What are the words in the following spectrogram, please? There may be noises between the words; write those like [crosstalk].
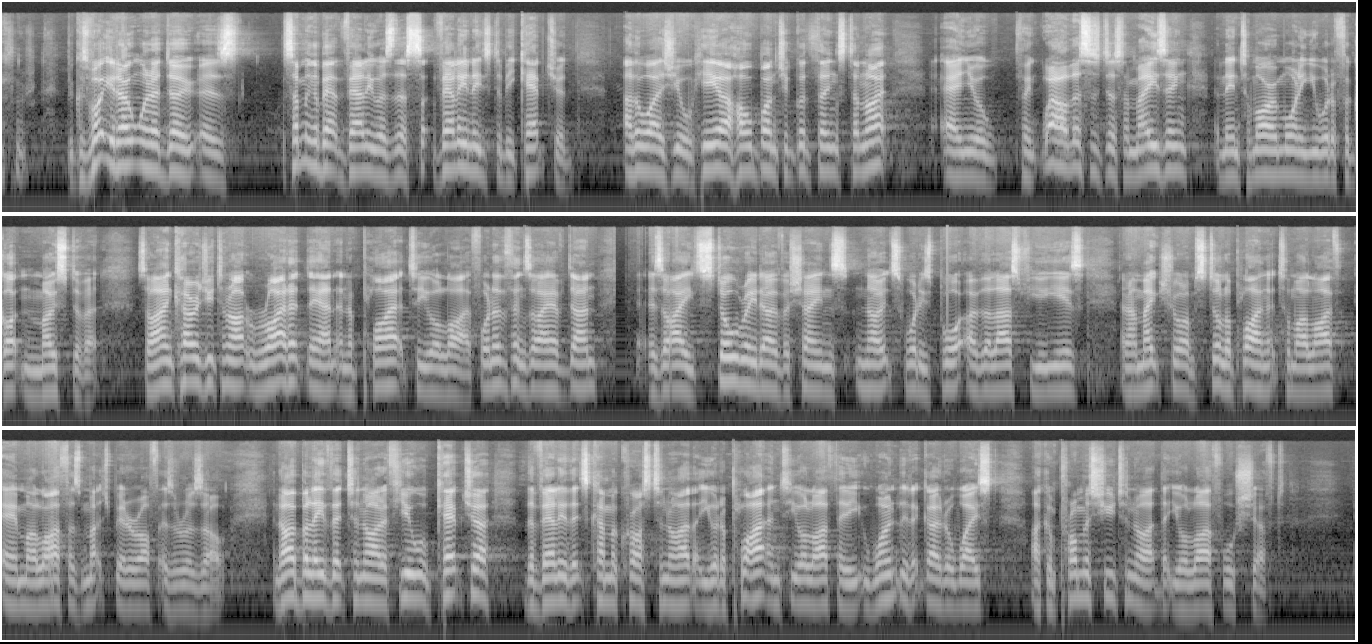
[laughs] Because what you don't want to do is something about value is this value needs to be captured. Otherwise, you'll hear a whole bunch of good things tonight and you'll think, wow, this is just amazing. And then tomorrow morning, you would have forgotten most of it. So I encourage you tonight, write it down and apply it to your life. One of the things I have done is I still read over Shane's notes, what he's brought over the last few years, and I make sure I'm still applying it to my life, and my life is much better off as a result. And I believe that tonight, if you will capture the value that's come across tonight, that you would apply it into your life, that you won't let it go to waste, I can promise you tonight that your life will shift.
